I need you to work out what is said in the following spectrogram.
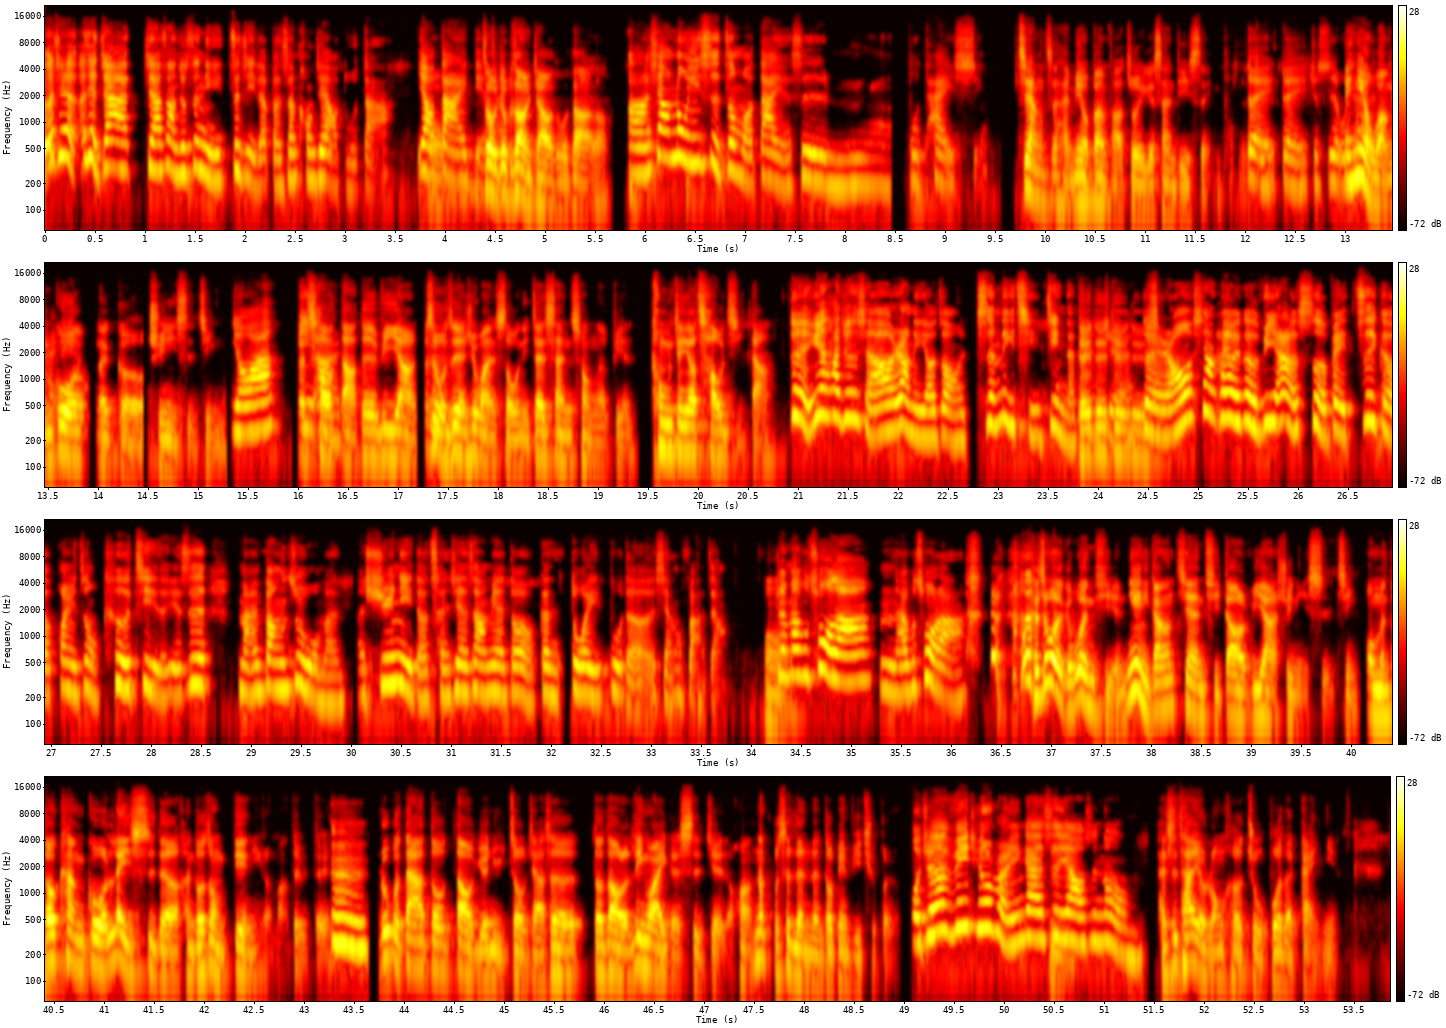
而且而且加加上就是你自己的本身空间有多大，要大一点这我就不知道你家有多大了。呃，像录音室这么大也是嗯不太行。这样子还没有办法做一个三 D 摄影棚。对对，就是我哎，你有玩过？那个虚拟实境吗？有啊，那超大，对 VR，就是我之嗯前去玩手，你在三创那边，空间要超级大。对，因为他就是想要让你有种身临其境的感觉。对对对对然后像还有一个 VR 的设备，这个关于这种科技的也是蛮帮助我们呃虚拟的呈现上面都有更多一步的想法，这样哦觉得蛮不错的啊，嗯，还不错啦。可是我有个问题，因为你刚刚既然提到了 VR 虚拟实境，我们都看过类似的很多这种电影了嘛，对不对？嗯，如果大家都到元宇宙，假设都到了另外一个世界的话，那不是人人都变 VTuber 了？我觉得 VTuber 应该是嗯要是那种还是它有融合主播的概念？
